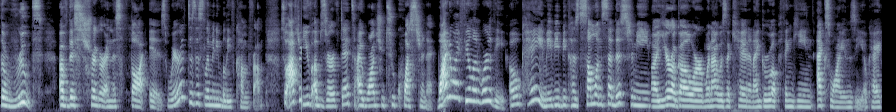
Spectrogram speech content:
the roots of this trigger and this thought is. Where does this limiting belief come from? So after you've observed it, I want you to question it. Why do I feel unworthy? Okay, maybe because someone said this to me a year ago or when I was a kid and I grew up thinking X, Y, and Z, okay?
